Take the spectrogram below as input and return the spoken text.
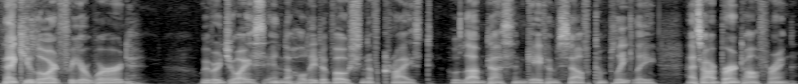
Thank you, Lord, for your word. We rejoice in the holy devotion of Christ, who loved us and gave himself completely as our burnt offering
